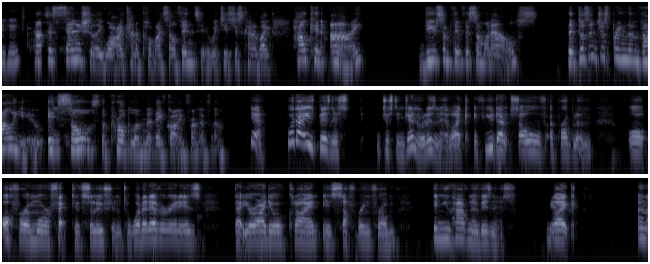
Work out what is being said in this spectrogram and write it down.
Mm-hmm. that's essentially what I kind of put myself into, which is just kind of like, how can I do something for someone else that doesn't just bring them value, it mm-hmm. solves the problem that they've got in front of them. Yeah. Well, that is business just in general, isn't it? Like, if you don't solve a problem or offer a more effective solution to whatever it is that your ideal client is suffering from, then you have no business. Yeah. Like, and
